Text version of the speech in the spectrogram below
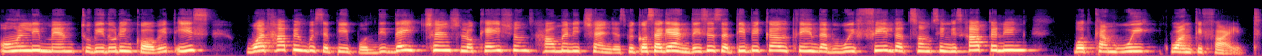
only meant to be during COVID, is what happened with the people? Did they change locations? How many changes? Because again, this is a typical thing that we feel that something is happening, but can we quantify it?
